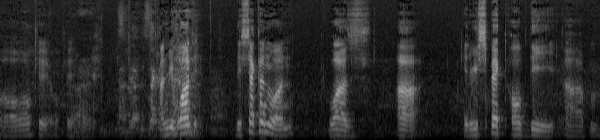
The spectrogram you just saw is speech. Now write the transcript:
Oh, okay, okay. And we wanted, the second one was uh, in respect of the, um,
